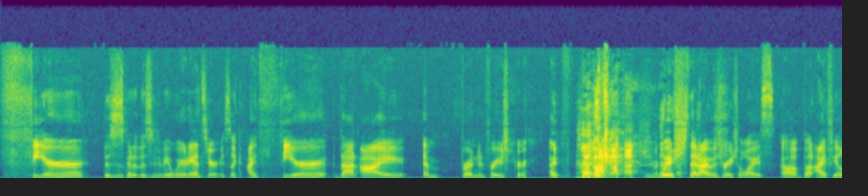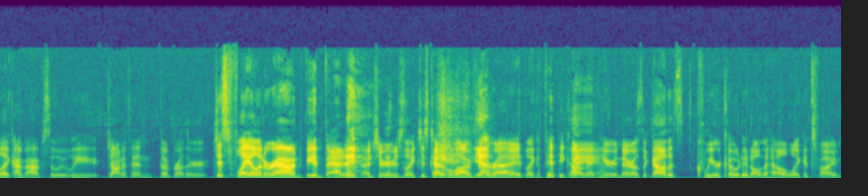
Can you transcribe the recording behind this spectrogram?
fear. This is gonna. This is gonna be a weird answer. It's like I fear that I am Brendan Fraser. I, I wish that I was Rachel Weisz, uh, but I feel like I'm absolutely Jonathan, the brother, just flailing around, being bad at adventures, like just kind of along for Yeah. the ride, like a pithy Yeah, yeah, comment yeah. here and there. I was like, oh, that's queer coded all the hell, like it's fine.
